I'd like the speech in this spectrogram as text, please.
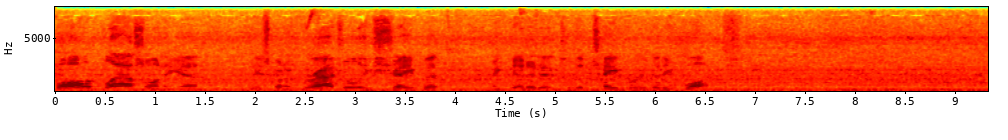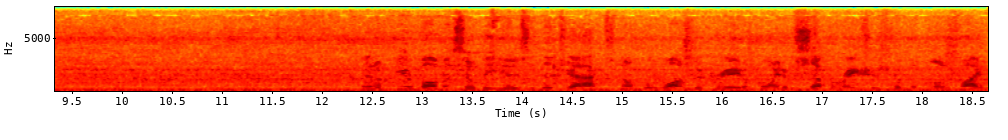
ball of glass on the end and he's going to gradually shape it and get it into the taper that he wants. In a few moments, he'll be using the jacks, number one, to create a point of separation from the blowpipe.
